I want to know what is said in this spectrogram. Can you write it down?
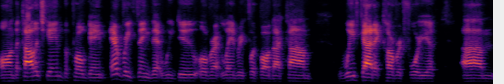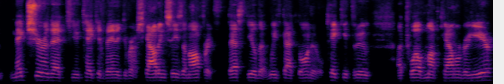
on the college game, the pro game, everything that we do over at LandryFootball.com. We've got it covered for you. Um, make sure that you take advantage of our scouting season offer. It's the best deal that we've got going. It'll take you through a 12 month calendar year.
